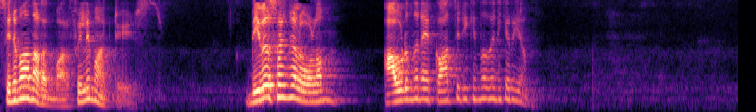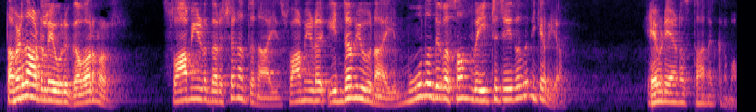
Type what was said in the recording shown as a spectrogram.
സിനിമാ നടന്മാർ ഫിലിം ആക്ടേഴ്സ് ദിവസങ്ങളോളം അവിടുന്ന് കാത്തിരിക്കുന്നത് എനിക്കറിയാം. തമിഴ്നാട്ടിലെ ഒരു ഗവർണർ സ്വാമിയുടെ ദർശനത്തിനായി സ്വാമിയുടെ ഇന്റർവ്യൂവിനായി മൂന്ന് ദിവസം വെയിറ്റ് ചെയ്തത് എനിക്കറിയാം. എവിടെയാണ് സ്ഥാനക്രമം?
